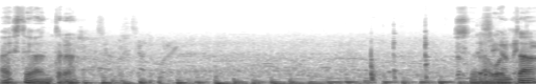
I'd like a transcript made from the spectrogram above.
A este va a entrar. Se da vuelta.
